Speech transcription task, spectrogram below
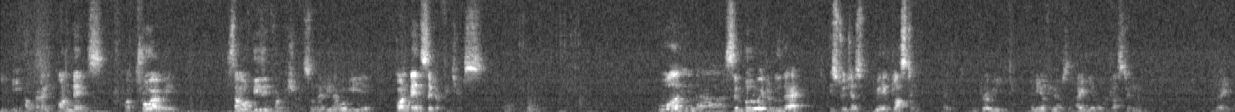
will be how can I condense or throw away some of these information so that we have only a condensed set of features. One uh, simple way to do that is to just do a clustering. Right? Probably many of you have some idea about clustering. Right.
